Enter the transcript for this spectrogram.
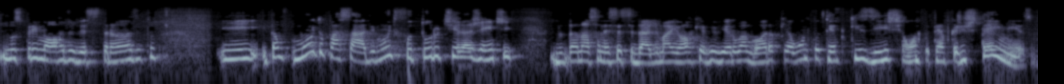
nos primórdios desse trânsito. E, então, muito passado e muito futuro tira a gente da nossa necessidade maior, que é viver o agora, que é o único tempo que existe, é o único tempo que a gente tem mesmo.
